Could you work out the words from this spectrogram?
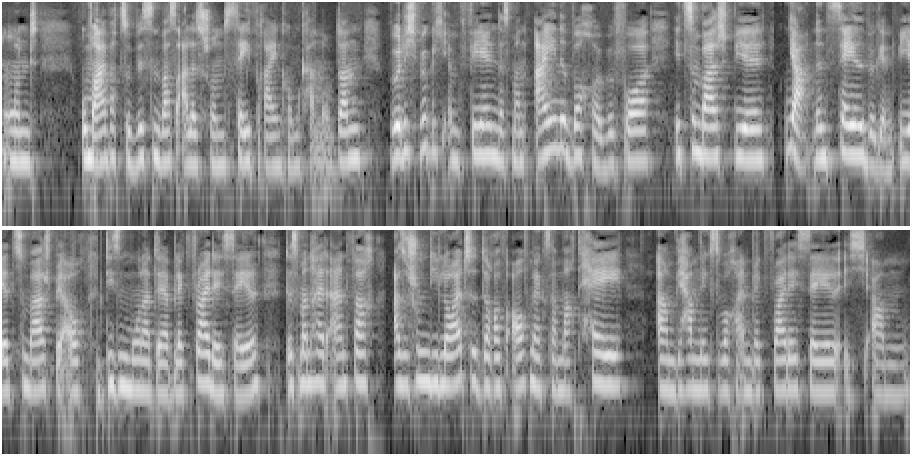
und um einfach zu wissen, was alles schon safe reinkommen kann. Und dann würde ich wirklich empfehlen, dass man eine Woche, bevor jetzt zum Beispiel, ja, ein Sale beginnt, wie jetzt zum Beispiel auch diesen Monat der Black Friday Sale, dass man halt einfach, also schon die Leute darauf aufmerksam macht, hey, ähm, wir haben nächste Woche einen Black Friday Sale, ich, ähm,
